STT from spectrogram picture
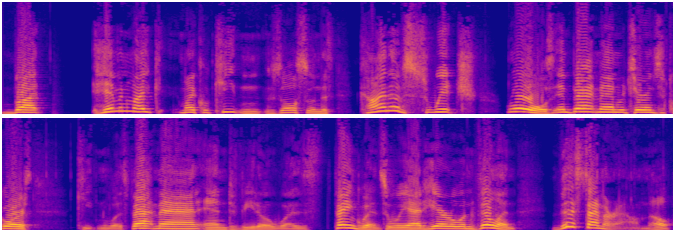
but him and Mike Michael Keaton, who's also in this, kind of switch roles. In Batman Returns, of course, Keaton was Batman and DeVito was Penguin. So we had hero and villain. This time around, though,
